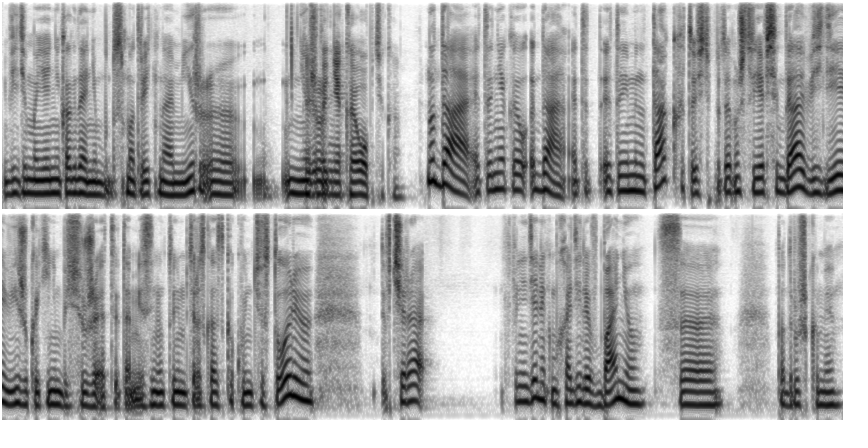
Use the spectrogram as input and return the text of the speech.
Видимо, я никогда не буду смотреть на мир э, То не есть жур- это некая оптика. Ну да, это некое, да, это, это именно так, то есть потому что я всегда везде вижу какие-нибудь сюжеты, там, если мне кто-нибудь рассказывает какую-нибудь историю. Вчера, в понедельник мы ходили в баню с э, подружками,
